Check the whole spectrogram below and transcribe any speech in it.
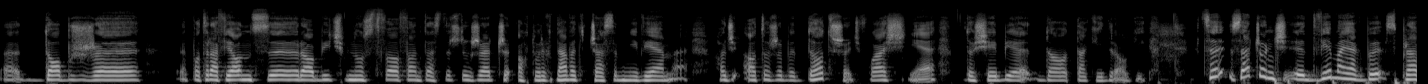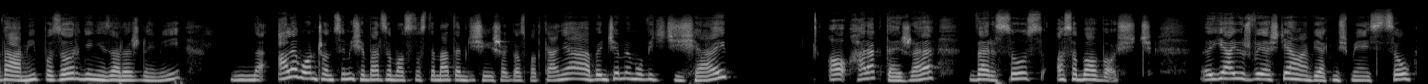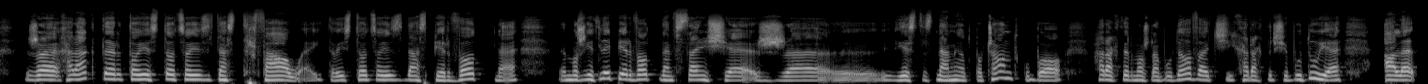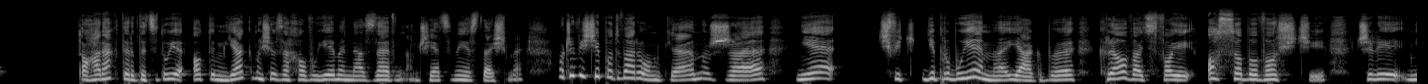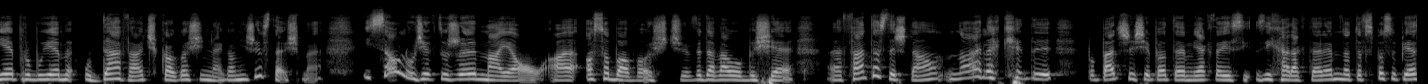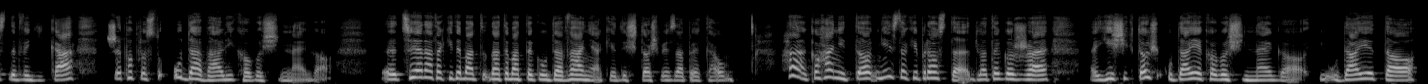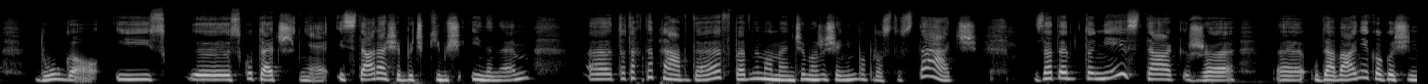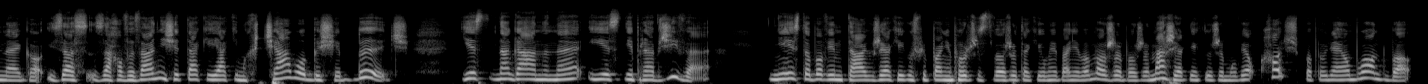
e, dobrzy, potrafiący robić mnóstwo fantastycznych rzeczy, o których nawet czasem nie wiemy. Chodzi o to, żeby dotrzeć właśnie do siebie, do takiej drogi. Chcę zacząć e, dwiema jakby sprawami pozornie niezależnymi, ale łączącymi się bardzo mocno z tematem dzisiejszego spotkania, a będziemy mówić dzisiaj o charakterze versus osobowość. Ja już wyjaśniałam w jakimś miejscu, że charakter to jest to, co jest w nas trwałe i to jest to, co jest w nas pierwotne. Może nie tyle pierwotne w sensie, że y, jest z nami od początku, bo charakter można budować i charakter się buduje, ale to charakter decyduje o tym, jak my się zachowujemy na zewnątrz, jacy my jesteśmy. Oczywiście pod warunkiem, że nie ćwicz, nie próbujemy jakby kreować swojej osobowości, czyli nie próbujemy udawać kogoś innego niż jesteśmy. I są ludzie, którzy mają e, osobowość, wydawałoby się e, fantastyczną, no ale kiedy popatrzy się potem, jak to jest z ich charakterem, no to w sposób jasny wynika, że po prostu udawali kogoś innego. E, co ja na taki temat, na temat tego udawania kiedyś ktoś mnie zapytał. Ha, kochani, to nie jest takie proste, dlatego że jeśli ktoś udaje kogoś innego i udaje to długo i y, skutecznie i stara się być kimś innym, e, to tak naprawdę w pewnym momencie może się nim po prostu stać. Zatem to nie jest tak, że e, udawanie kogoś innego i zachowywanie się takie, jakim chciałoby się być, jest naganne i jest nieprawdziwe. Nie jest to bowiem tak, że jakiegoś mi Panie Boże stworzył, takiego mnie Panie Boże, Boże masz, jak niektórzy mówią, choć popełniają błąd, bo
